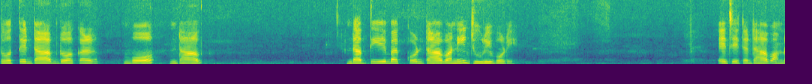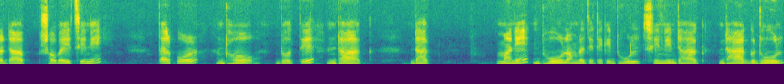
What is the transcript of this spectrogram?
ডতে ডাব, ড আকার ব, ডাব। ডাব দিয়ে বাক্য ডাব আনি জুড়ি বড়ে। এই যে এটা ডাব, আমরা ডাব সবাই চিনি। তারপর ঢ, ঢতে ঢাক। ঢাক মানে ঢোল, আমরা যেটাকে ঢোল চিনি, ঢাক ঢাক, ঢোল,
